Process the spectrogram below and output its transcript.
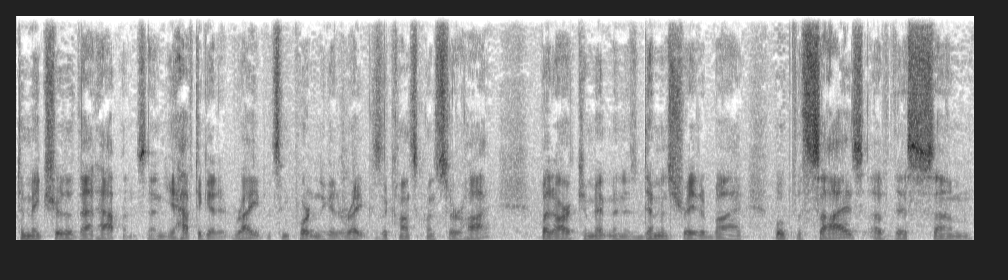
to make sure that that happens. And you have to get it right. It's important to get it right because the consequences are high. But our commitment is demonstrated by both the size of this. Um,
